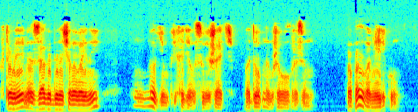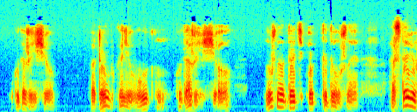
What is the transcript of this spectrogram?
В то время, за год до начала войны, многим приходилось уезжать подобным же образом. Попал в Америку, куда же еще? Потом в Голливуд, куда же еще? Нужно отдать Отто должное — Оставив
